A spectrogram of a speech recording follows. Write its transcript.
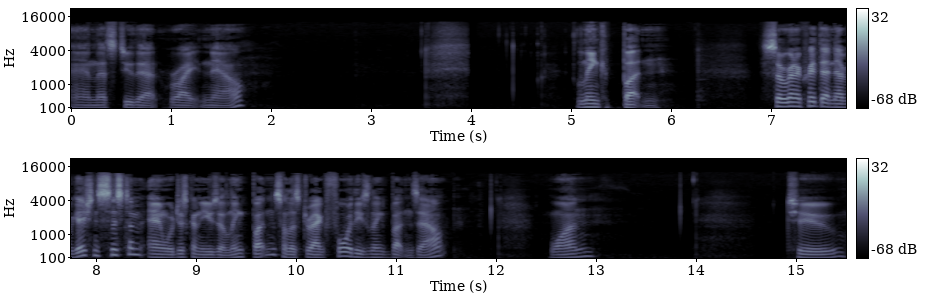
And let's do that right now. link button. So we're going to create that navigation system and we're just going to use a link button. So let's drag four of these link buttons out. One, two,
